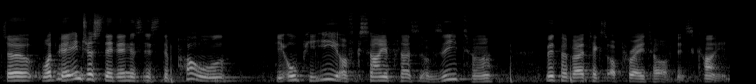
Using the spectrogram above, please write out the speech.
So what we're interested in is, is the pole, the OPE of psi plus of zeta with a vertex operator of this kind.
